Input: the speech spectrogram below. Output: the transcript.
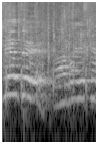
Śmiety! A bo jestem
